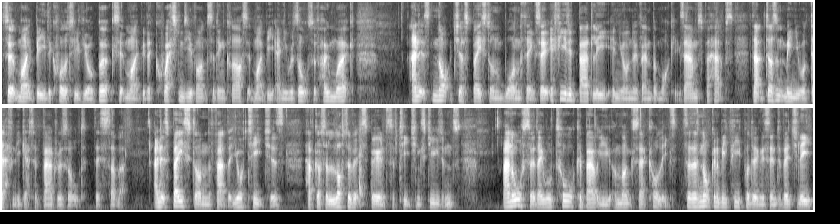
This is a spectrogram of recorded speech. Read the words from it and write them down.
So it might be the quality of your books. It might be the questions you've answered in class. It might be any results of homework. And it's not just based on one thing. So if you did badly in your November mock exams, perhaps, that doesn't mean you will definitely get a bad result this summer. And it's based on the fact that your teachers have got a lot of experience of teaching students, and also, they will talk about you amongst their colleagues. So there's not going to be people doing this individually.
